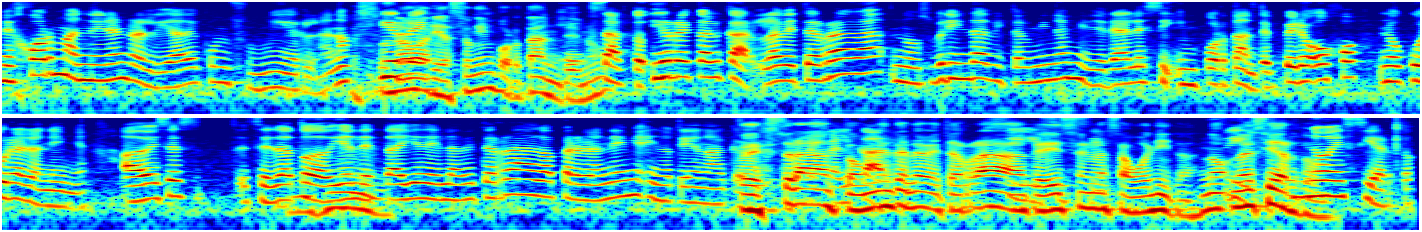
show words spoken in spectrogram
mejor manera en realidad de consumirla, ¿no? Es una variación importante, ¿no? Exacto. Y recalcar, la beterraga nos brinda vitaminas, minerales, sí, importante, pero ojo, no cura la anemia. A veces se da todavía el detalle de la beterraga para la anemia y no tiene nada que ver. extracto, aumente la beterraga, Sí, que dicen sí. las abuelitas. No, no es cierto. No es cierto.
